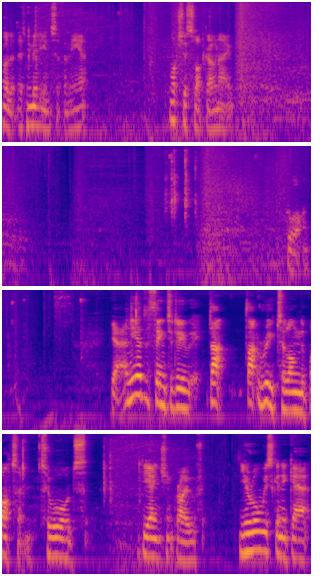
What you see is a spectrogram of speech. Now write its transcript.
Oh look, there's millions of them here. Watch this lot going out. Go on. Yeah, and the other thing to do, that, that route along the bottom towards the Ancient Grove, you're always going to get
